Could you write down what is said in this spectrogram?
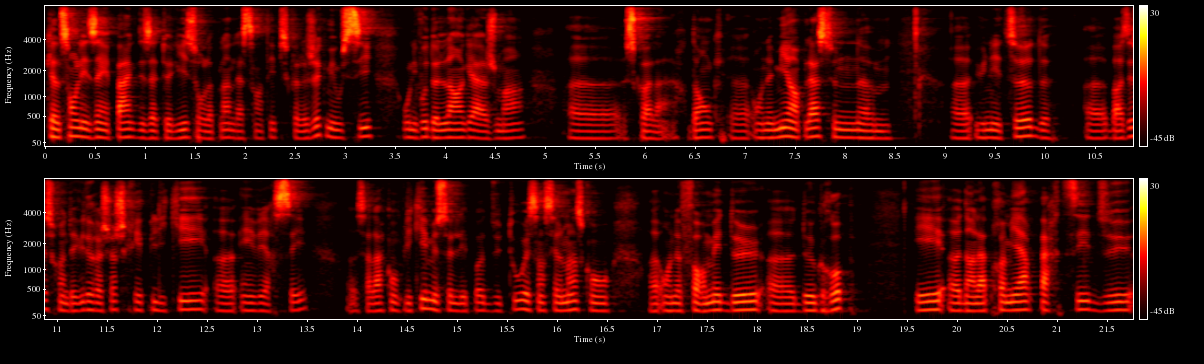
quels sont les impacts des ateliers sur le plan de la santé psychologique, mais aussi au niveau de l'engagement scolaire. Donc, on a mis en place une, étude euh, basé sur un devis de recherche répliqué euh, inversé. Euh, ça a l'air compliqué, mais ce ne l'est pas du tout. Essentiellement, ce qu'on on a formé deux groupes. Et dans la première partie du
